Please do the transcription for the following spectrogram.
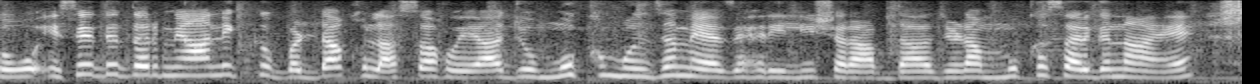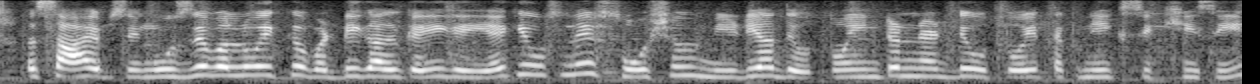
ਸੋ ਇਸੇ ਦੇ ਦਰਮਿਆਨ ਇੱਕ ਵੱਡਾ ਖੁਲਾਸਾ ਹੋਇਆ ਜੋ ਮੁੱਖ ਮੁਲਜ਼ਮ ਹੈ ਜ਼ਹਿਰੀਲੀ ਸ਼ਰਾਬ ਦਾ, ਜਿਹੜਾ ਮੁੱਖ ਸਰਗਨਾ ਹੈ, ਸਾਹਿਬ ਸਿੰਘ। ਉਸ ਦੇ ਵੱਲੋਂ ਇੱਕ ਵੱਡੀ ਗੱਲ ਕਹੀ ਗਈ ਹੈ ਕਿ ਉਸਨੇ ਸੋਸ਼ਲ ਮੀਡੀਆ ਦੇ ਉੱਤੋਂ, ਇੰਟਰਨੈਟ ਦੇ ਉੱਤੋਂ ਇਹ ਤਕਨੀਕ ਸਿੱਖੀ ਸੀ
